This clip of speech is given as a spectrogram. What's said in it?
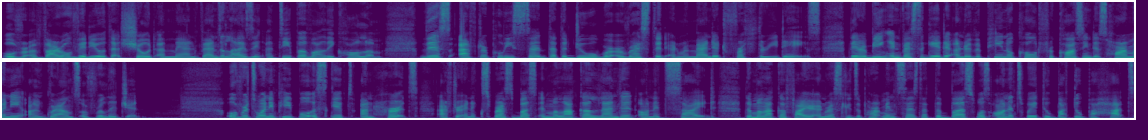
over a viral video that showed a man vandalizing a Deepavali kolam. This after police said that the duo were arrested and remanded for three days. They are being investigated under the Penal Code for causing disharmony on grounds of religion. Over 20 people escaped unhurt after an express bus in Malacca landed on its side. The Malacca Fire and Rescue Department says that the bus was on its way to Batu Pahat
